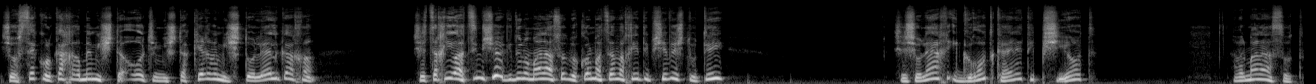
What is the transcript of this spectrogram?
שעושה כל כך הרבה משתאות, שמשתכר ומשתולל ככה? שצריך יועצים שיגידו לו מה לעשות בכל מצב הכי טיפשי ושטותי? ששולח איגרות כאלה טיפשיות? אבל מה לעשות?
